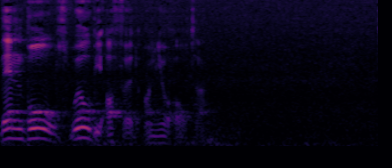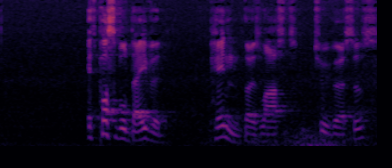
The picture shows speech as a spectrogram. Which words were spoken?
Then bulls will be offered on your altar. It's possible David penned those last two verses,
